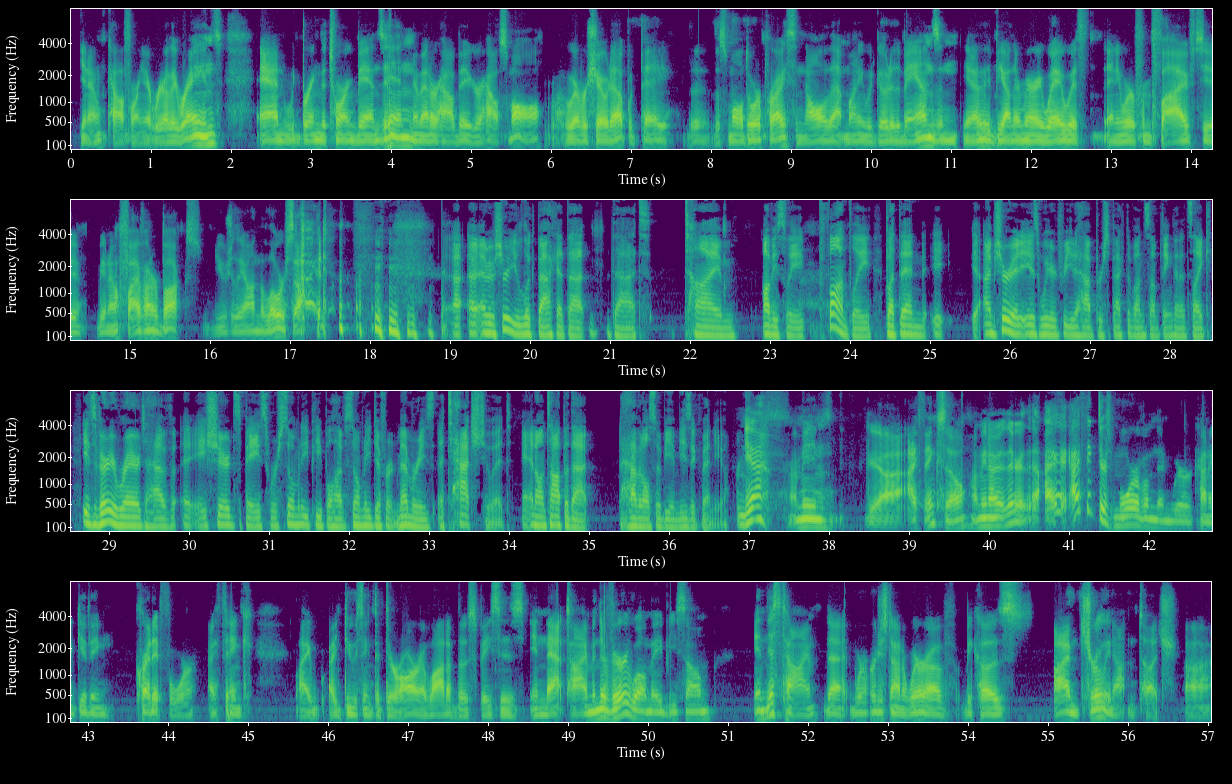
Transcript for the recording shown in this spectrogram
you know, California it rarely rains, and we'd bring the touring bands in, no matter how big or how small. Whoever showed up would pay the the small door price, and all of that money would go to the bands, and you know they'd be on their merry way with anywhere from five to you know five hundred bucks, usually on the lower side. I, I'm sure you look back at that that time obviously fondly, but then it, I'm sure it is weird for you to have perspective on something that it's like it's very rare to have a, a, shared space where so many people have so many different memories attached to it, and on top of that, have it also be a music venue. Yeah, I mean, yeah, I think so. I mean, I, there, I, I think there's more of them than we're kind of giving credit for. I think. I, I do think that there are a lot of those spaces in that time, and there very well may be some in this time that we're just not aware of because I'm surely not in touch uh,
